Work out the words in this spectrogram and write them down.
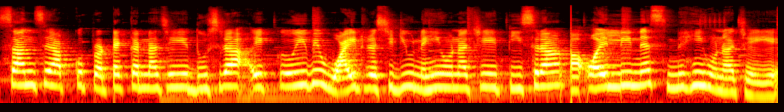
सन से आपको प्रोटेक्ट करना चाहिए। दूसरा, एक कोई भी वाइट रेसिड्यू नहीं होना चाहिए। तीसरा ऑयलीनेस नहीं होना चाहिए।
